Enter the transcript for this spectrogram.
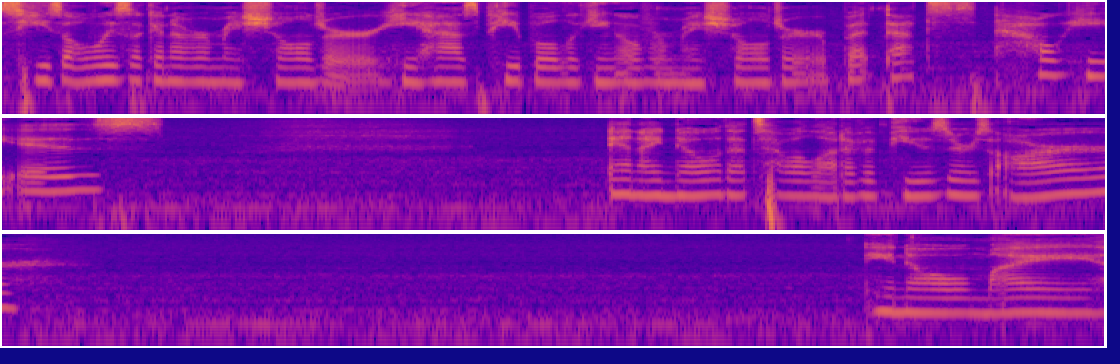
He's always looking over my shoulder. He has people looking over my shoulder, but that's how he is. And I know that's how a lot of abusers are. You know, my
